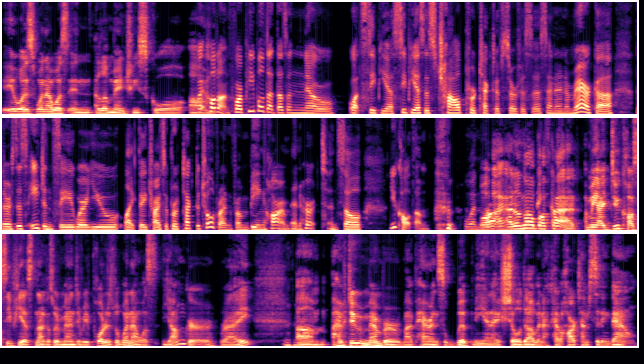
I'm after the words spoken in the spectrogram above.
it was when i was in elementary school um, Wait, hold on. For people that doesn't know what CPS, CPS is Child Protective Services, and in America, there's this agency where you like they try to protect the children from being harmed and hurt, and so you call them. when well I, I don't know about happen. that i mean i do call cps now because we're mandated reporters but when i was younger right Mhm. um i do remember my parents whipped me and i showed up and i had a hard time sitting down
